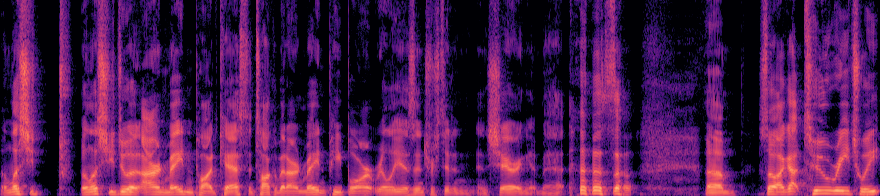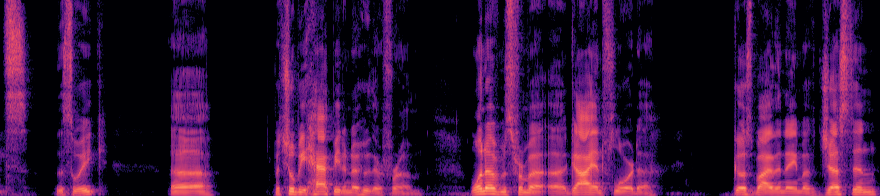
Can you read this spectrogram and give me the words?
unless you unless you do an Iron Maiden podcast and talk about Iron Maiden, people aren't really as interested in, in sharing it, Matt. so, um, so I got two retweets this week. Uh, but you'll be happy to know who they're from. One of them's from a, a guy in Florida, goes by the name of Justin.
